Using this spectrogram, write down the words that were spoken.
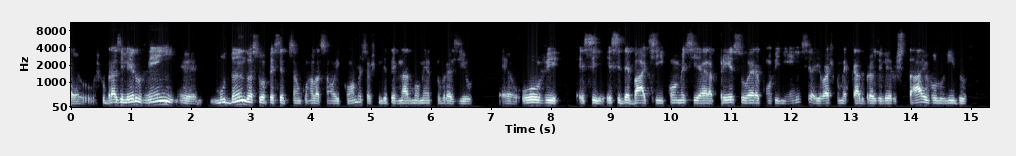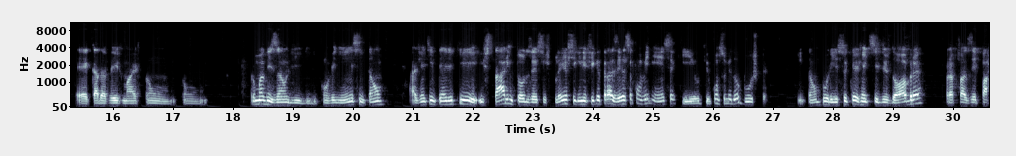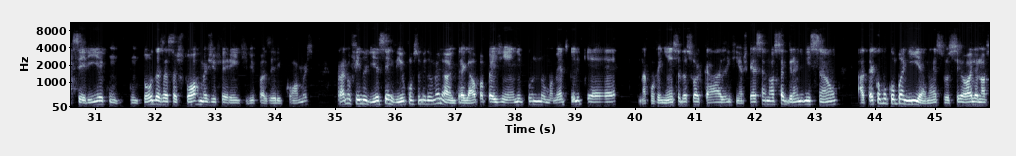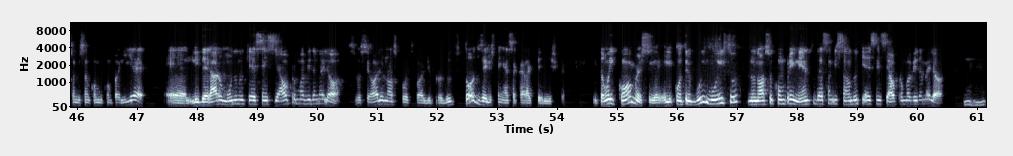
o brasileiro vem é, mudando a sua percepção com relação ao e-commerce. Acho que em determinado momento no Brasil houve esse, esse debate se e-commerce era preço ou era conveniência. E eu acho que o mercado brasileiro está evoluindo cada vez mais para um, um uma visão de, de, conveniência. Então, a gente entende que estar em todos esses players significa trazer essa conveniência que o, que o consumidor busca. Então, por isso que a gente se desdobra para fazer parceria com, com todas essas formas diferentes de fazer e-commerce, para no fim do dia servir o consumidor melhor, entregar o papel higiênico no momento que ele quer, na conveniência da sua casa, enfim, acho que essa é a nossa grande missão, até como companhia, né? Se você olha a nossa missão como companhia, é é, liderar o mundo no que é essencial para uma vida melhor. Se você olha o nosso portfólio de produtos, todos eles têm essa característica. Então, o e-commerce ele contribui muito no nosso cumprimento dessa missão do que é essencial para uma vida melhor. Uhum.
